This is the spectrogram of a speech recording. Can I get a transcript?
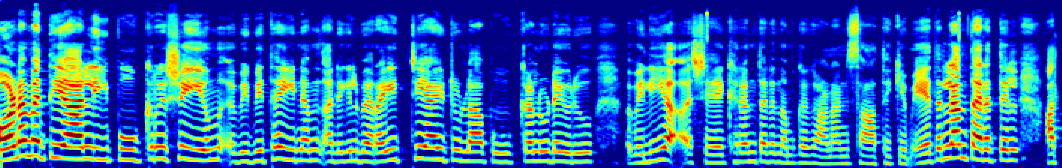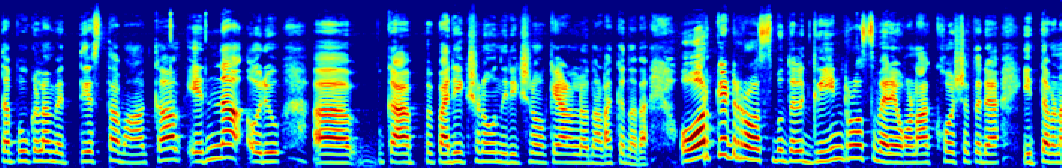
ഓണമെത്തിയാൽ ഈ പൂക്കൃഷിയും വിവിധ ഇനം അല്ലെങ്കിൽ വെറൈറ്റി ആയിട്ടുള്ള പൂക്കളുടെ ഒരു വലിയ ശേഖരം തന്നെ നമുക്ക് കാണാൻ സാധിക്കും. ഏതെല്ലാം തരത്തിൽ അത്തപ്പൂക്കളം വ്യത്യസ്തമാക്കാം എന്ന ഒരു പരീക്ഷണവും നിരീക്ഷണവും ഒക്കെയാണല്ലോ നടക്കുന്നത്. ഓർക്കിഡ് റോസ് മുതൽ ഗ്രീൻ റോസ് വരെ ഓണാഘോഷത്തിന് ഇത്തവണ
